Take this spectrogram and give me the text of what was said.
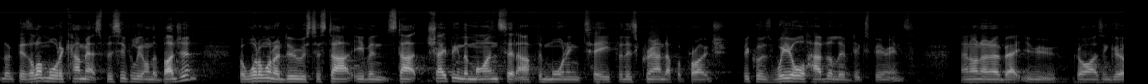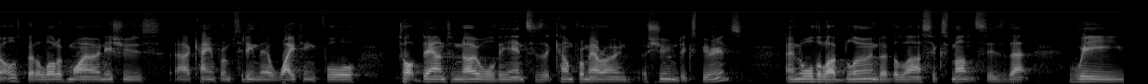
look, there's a lot more to come out specifically on the budget, but what I want to do is to start even start shaping the mindset after morning tea for this ground up approach because we all have the lived experience. And I don't know about you guys and girls, but a lot of my own issues uh, came from sitting there waiting for top down to know all the answers that come from our own assumed experience. And all that I've learned over the last six months is that we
